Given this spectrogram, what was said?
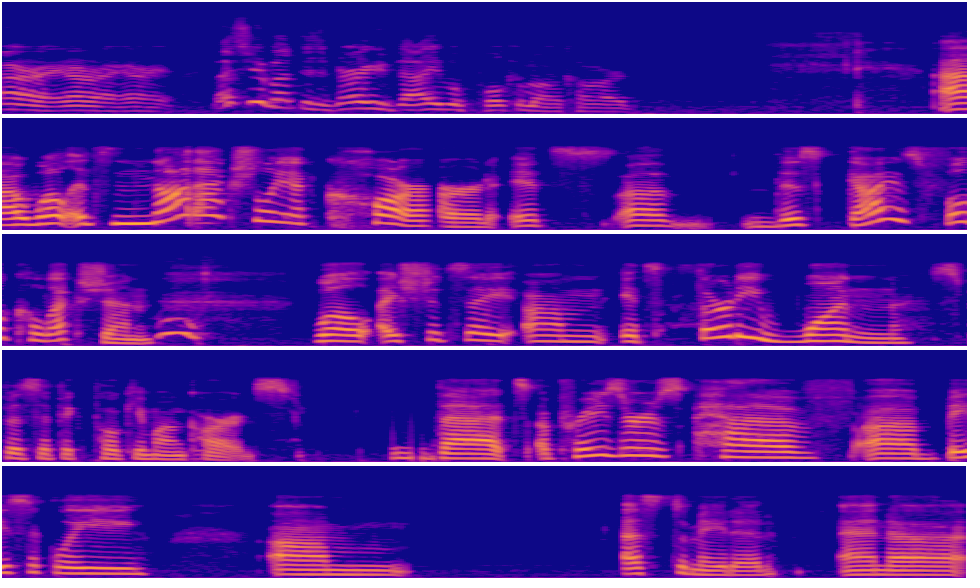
All right, all right, all right. Let's hear about this very valuable Pokemon card. Uh, well, it's not actually a card. It's uh, this guy's full collection. Whew. Well, I should say um, it's 31 specific Pokemon cards that appraisers have uh, basically um, estimated, and uh,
